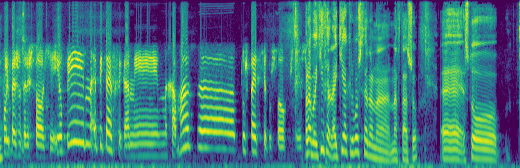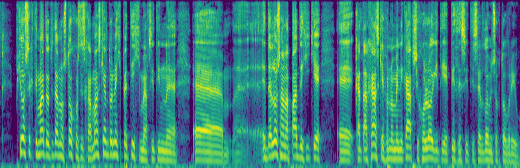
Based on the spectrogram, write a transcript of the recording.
πολύ περισσότεροι στόχοι, οι οποίοι επιτεύχθηκαν. Η Χαμάς ε, τους πέτυχε τους στόχους της. Μπράβο, εκεί, ήθελα, εκεί ακριβώς ήθελα να, να φτάσω. Ε, στο ποιος εκτιμάται ότι ήταν ο στόχος της Χαμάς και αν τον έχει πετύχει με αυτή την ε, ε, εντελώς αναπάντηχη και ε, καταρχάς και φαινομενικά ψυχολόγητη επίθεση της 7ης Οκτωβρίου.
